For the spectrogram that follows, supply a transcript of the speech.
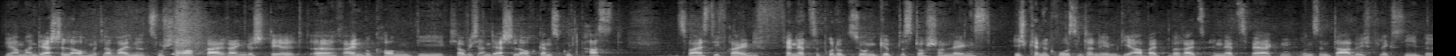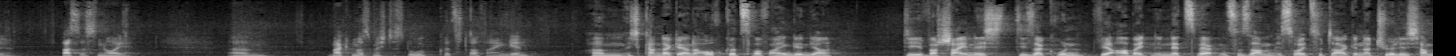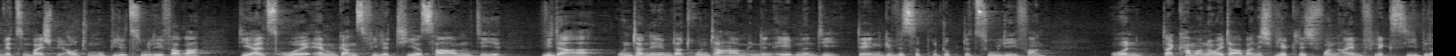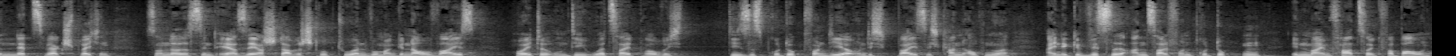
Wir haben an der Stelle auch mittlerweile eine Zuschauerfrage reingestellt, äh, reinbekommen, die, glaube ich, an der Stelle auch ganz gut passt. Und zwar ist die Frage, die vernetzte Produktion gibt es doch schon längst. Ich kenne Großunternehmen, die arbeiten bereits in Netzwerken und sind dadurch flexibel. Was ist neu? Ähm, Magnus, möchtest du kurz darauf eingehen? Ähm, ich kann da gerne auch kurz darauf eingehen, ja. Die wahrscheinlich dieser Grund, wir arbeiten in Netzwerken zusammen, ist heutzutage natürlich, haben wir zum Beispiel Automobilzulieferer, die als OEM ganz viele Tiers haben, die wieder Unternehmen darunter haben in den Ebenen, die denen gewisse Produkte zuliefern. Und da kann man heute aber nicht wirklich von einem flexiblen Netzwerk sprechen, sondern das sind eher sehr starre Strukturen, wo man genau weiß, heute um die Uhrzeit brauche ich dieses Produkt von dir und ich weiß, ich kann auch nur eine gewisse Anzahl von Produkten in meinem Fahrzeug verbauen.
